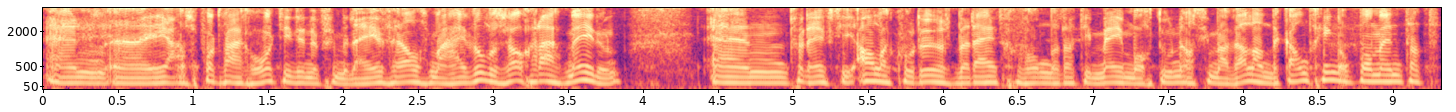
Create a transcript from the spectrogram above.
En eh, ja, een sportwagen hoort niet in de Formule 1 veld. Maar hij wilde zo graag meedoen. En toen heeft hij alle coureurs bereid gevonden dat hij mee mocht doen. Als hij maar wel aan de kant ging op het moment dat,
